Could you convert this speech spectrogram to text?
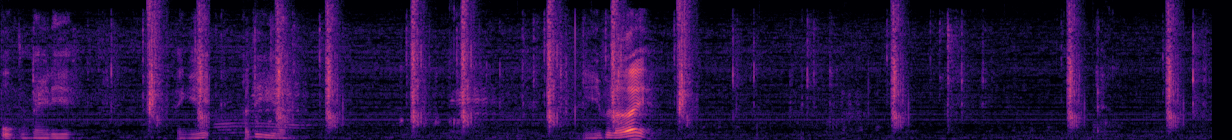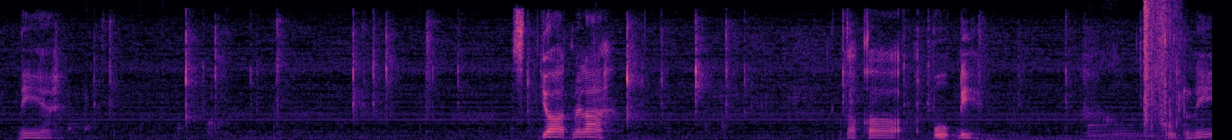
ปลูกยังไงดี อย่างนี้ก็ ดีนะอย่างนี้ไปเลยนี่ไงยอดไหมล่ะ แล้วก็ปลูกดิปลูกตรงนี้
